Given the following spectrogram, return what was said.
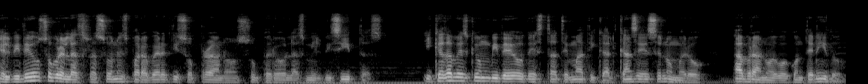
El video sobre las razones para ver The Sopranos superó las mil visitas, y cada vez que un video de esta temática alcance ese número, habrá nuevo contenido.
